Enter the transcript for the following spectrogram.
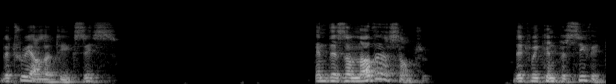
that reality exists. And there's another assumption that we can perceive it.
